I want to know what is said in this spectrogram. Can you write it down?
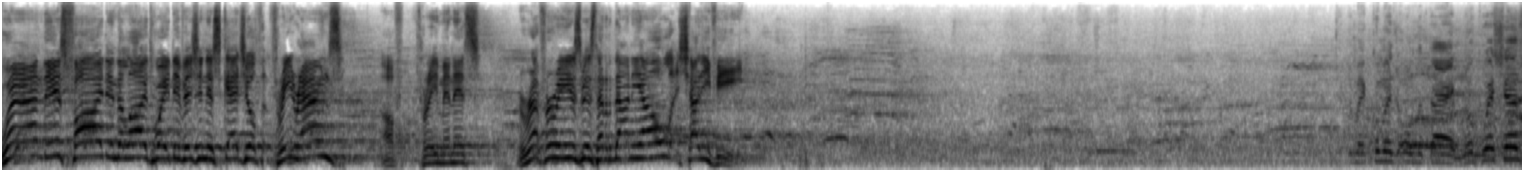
When this fight in the lightweight division is scheduled three rounds of three minutes, referee is Mr. Daniel Sharifi. to make comments all the time. No questions.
